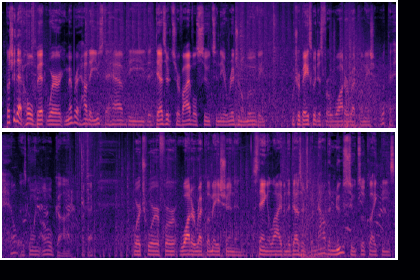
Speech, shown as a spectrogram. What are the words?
Especially that whole bit where, remember how they used to have the, the desert survival suits in the original movie, which were basically just for water reclamation. What the hell is going? Oh, God. Okay. Which were for water reclamation and staying alive in the deserts. But now the new suits look like these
